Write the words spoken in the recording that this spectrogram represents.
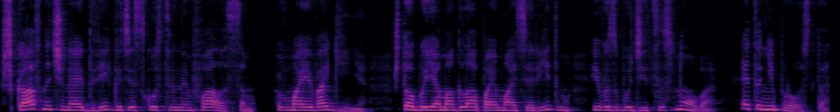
шкаф начинает двигать искусственным фалосом в моей вагине, чтобы я могла поймать ритм и возбудиться снова. Это непросто,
